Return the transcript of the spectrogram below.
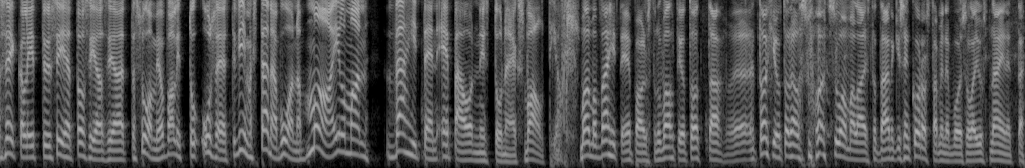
seikka liittyy siihen tosiasiaan, että Suomi on valittu useasti viimeksi tänä vuonna maailman – vähiten epäonnistuneeksi valtioksi? Maailman vähiten epäonnistunut valtio, totta. Toki on todella su- suomalaista, tai ainakin sen korostaminen voisi olla just näin, että,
